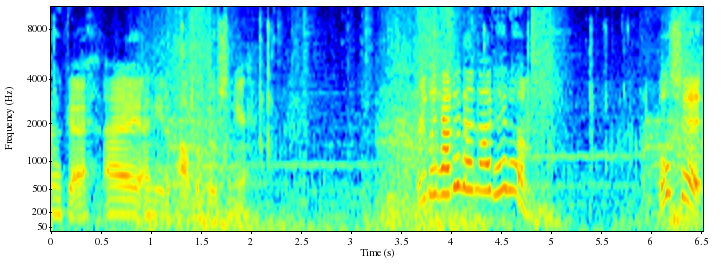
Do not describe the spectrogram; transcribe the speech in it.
Okay, I, I need to pop a potion here. Really? How did that not hit him? Bullshit.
